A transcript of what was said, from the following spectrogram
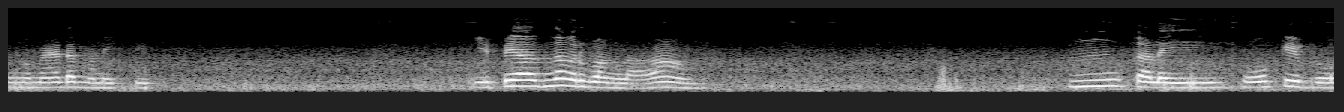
உங்கள் மேடம் அன்னைக்கு? எப்பயாவது தான் வருவாங்களா? ம் கலை. ஓகே ப்ரோ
